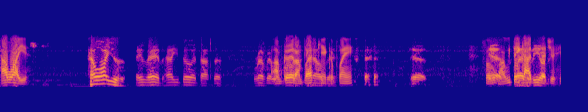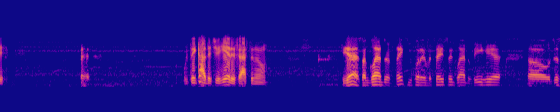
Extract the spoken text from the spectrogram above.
How are you? How are you? Amen. How you doing, Doctor Reverend? I'm good. I'm blessed. Can't complain. yeah. So yes. uh, we thank God that you're here. we thank God that you're here this afternoon. Yes, I'm glad to thank you for the invitation. Glad to be here. Uh, just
